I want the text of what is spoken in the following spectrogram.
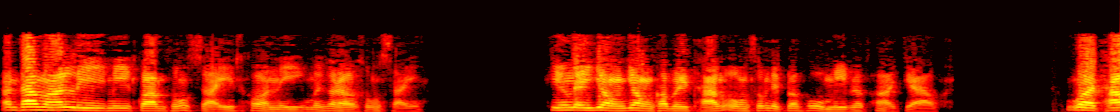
ท่านท้ามหาลีมีความสงสัยข้อนี้เหมือนกับเราสงสัย จึงเลยย่องย่องเข้าไปถามองค์สมเด็จพระผู้มีพระภาคเจ้า ว่าเท้า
